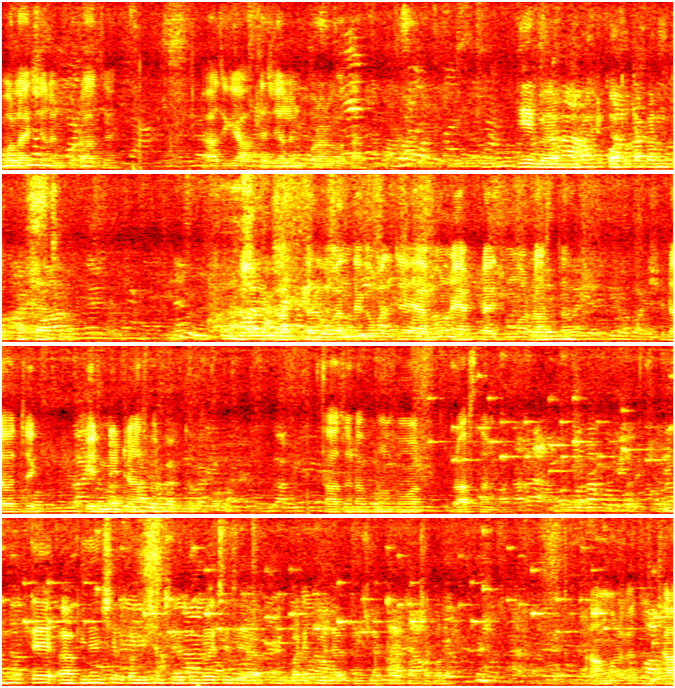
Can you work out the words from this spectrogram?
গলায় চ্যালেঞ্জ করা আছে আজকে হাতে চ্যালেঞ্জ করার কথা। দিয়ে মোটামুটি কত টাকার মতো খরচা আছে? ডাক্তার ওখান থেকে বলছে এখন একটাই তোমার রাস্তা সেটা হচ্ছে কিডনি ট্রান্সফার করতে হবে। তাছাড়া কোনো তোমার রাস্তা নেই। এই মুহূর্তে ফিনান্সিয়াল কন্ডিশন সেরকম রয়েছে যে একবারে কুড়ি লাখ তিরিশ লাখ টাকা খরচা করে। আমার কাছে যা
